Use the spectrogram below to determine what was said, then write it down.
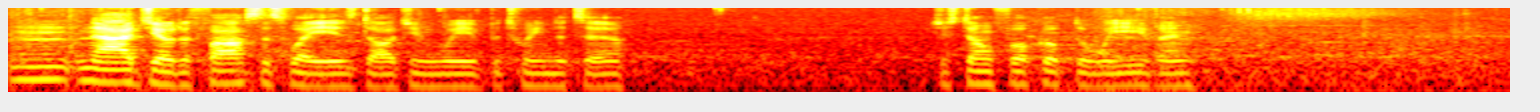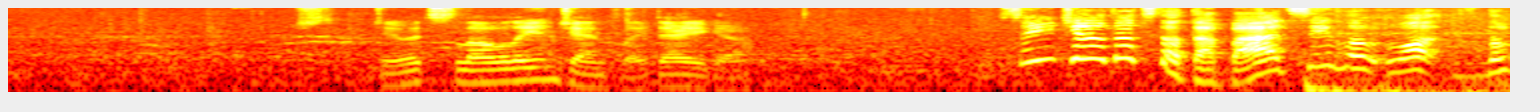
Mm, nah, Joe, the fastest way is dodge and weave between the two. Just don't fuck up the weaving. Just do it slowly and gently. There you go. See, Joe, that's not that bad. See, look what look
